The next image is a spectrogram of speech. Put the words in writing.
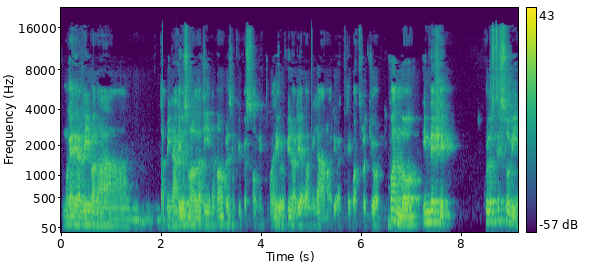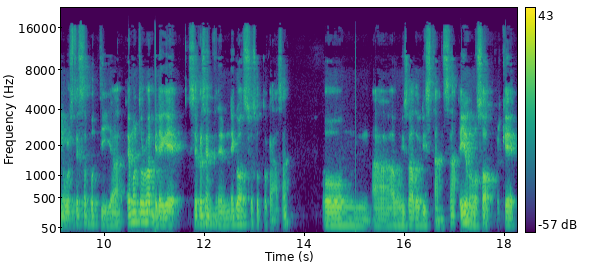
magari arriva da, da, Milano, io sono a Latina, no? per esempio in questo momento, magari quel vino arriva da Milano, arriva in 3-4 giorni. Quando invece quello stesso vino, quella stessa bottiglia, è molto probabile che sia presente nel negozio sotto casa o, a un isolato di distanza e io non lo so perché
